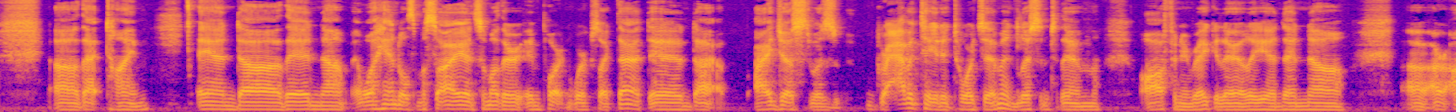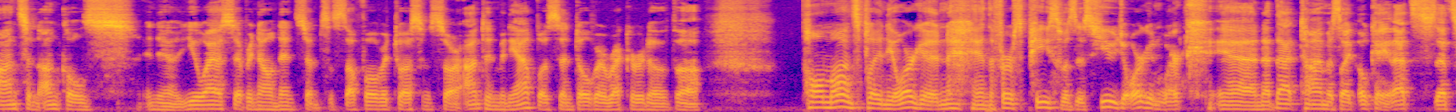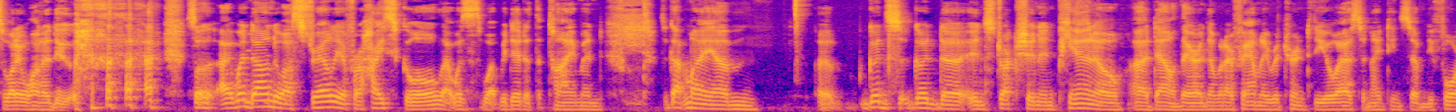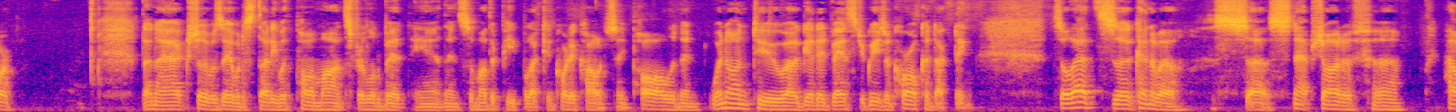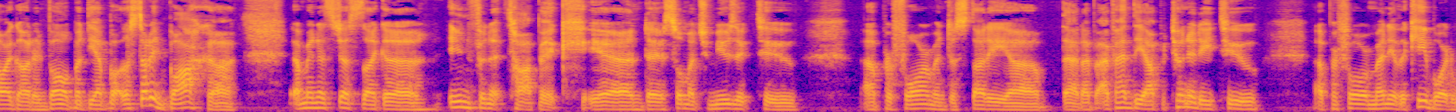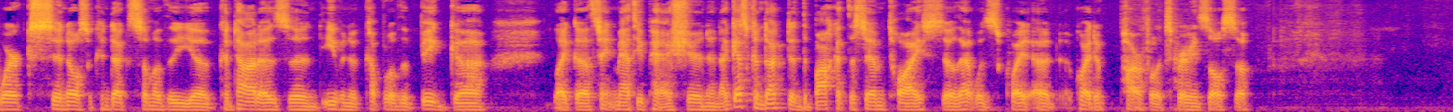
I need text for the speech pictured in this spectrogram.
uh, that time. And uh, then um, well handel's messiah and some other important works like that. And uh, i just was gravitated towards them and listened to them often and regularly. And then uh, uh, our aunts and uncles in the U.S. every now and then sent some stuff over to us. And so our aunt in Minneapolis sent over a record of. Uh, Paul Manz playing the organ, and the first piece was this huge organ work. And at that time, it's like, okay, that's that's what I want to do. so I went down to Australia for high school. That was what we did at the time, and so got my um, good good uh, instruction in piano uh, down there. And then when our family returned to the U.S. in 1974, then I actually was able to study with Paul Manz for a little bit, and then some other people at Concordia College St. Paul, and then went on to uh, get advanced degrees in choral conducting. So that's uh, kind of a, a snapshot of uh, how I got involved. But yeah, studying Bach, uh, I mean, it's just like a infinite topic, and there's so much music to uh, perform and to study uh, that. I've, I've had the opportunity to uh, perform many of the keyboard works and also conduct some of the uh, cantatas and even a couple of the big, uh, like uh, St. Matthew Passion, and I guess conducted the Bach at the Sem twice. So that was quite a, quite a powerful experience also.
